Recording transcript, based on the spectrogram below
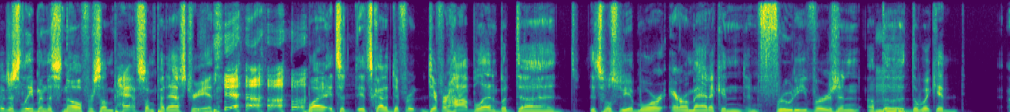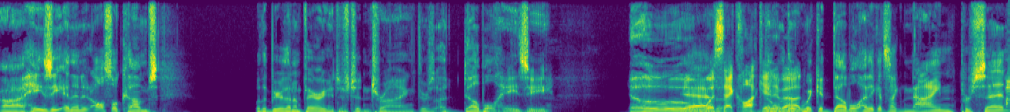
I'll just leave them in the snow for some pa- some pedestrian. Yeah, but it's a it's got a different different hot blend, but uh, it's supposed to be a more aromatic and, and fruity version of the the wicked uh, hazy, and then it also comes with a beer that I'm very interested in trying. There's a double hazy. No, Yeah, what's the- that clock the, in the about? wicked double. I think it's like nine percent.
